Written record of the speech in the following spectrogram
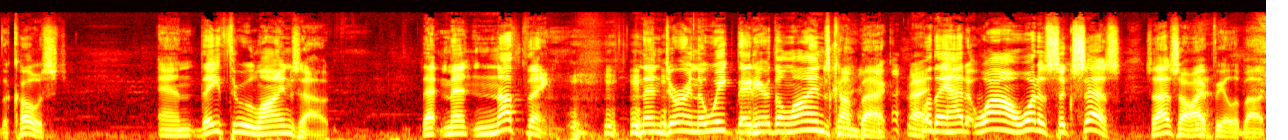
the coast, and they threw lines out that meant nothing. and then during the week, they'd hear the lines come back. Right. Well, they had it. Wow, what a success! So that's how I feel about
